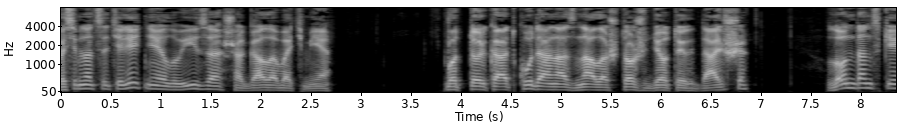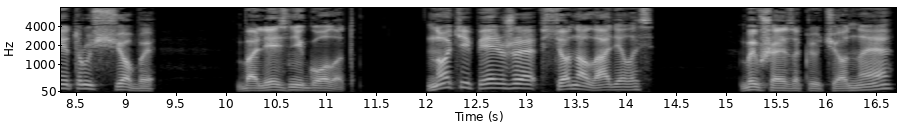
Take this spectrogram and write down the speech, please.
Восемнадцатилетняя Луиза шагала во тьме. Вот только откуда она знала, что ждет их дальше? Лондонские трущобы, болезни, голод. Но теперь же все наладилось. Бывшая заключенная,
